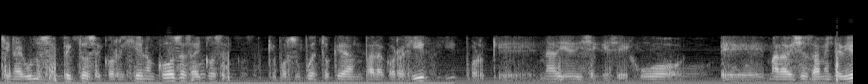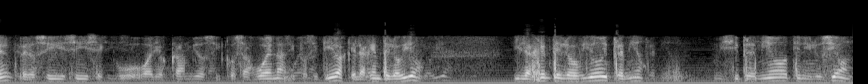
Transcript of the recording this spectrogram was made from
que en algunos aspectos se corrigieron cosas, hay cosas que por supuesto quedan para corregir, porque nadie dice que se jugó eh, maravillosamente bien, pero sí, sí, se hubo varios cambios y cosas buenas y positivas que la gente lo vio y la gente lo vio y premió. Y si premió, tiene ilusión.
